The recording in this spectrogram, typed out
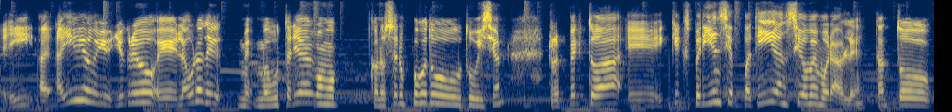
Ahí, ahí yo, creo, eh, Laura, me, gustaría como conocer un poco tu, visión respecto a eh, qué experiencias para ti han sido memorables, tanto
